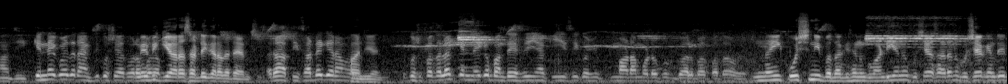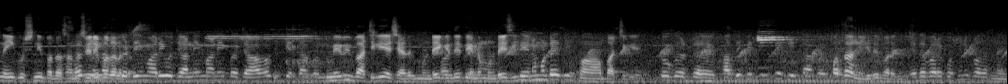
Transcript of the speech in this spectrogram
ਹਾਂਜੀ ਕਿੰਨੇ ਕੁ ਵਜੇ ਦਾ ਟਾਈਮ ਸੀ ਕੁਛ ਥੋੜਾ ਮੇ ਵੀ 11 11:30 ਦਾ ਟਾਈਮ ਸੀ। ਰਾਤੀ 11:30 ਵਜੇ? ਹਾਂਜੀ ਹਾਂਜੀ। ਕੁਝ ਪਤਾ ਲੱਗਾ ਕਿੰਨੇ ਕ ਬੰਦੇ ਸੀ ਜਾਂ ਕੀ ਸੀ? ਕੁਝ ਮਾੜਾ ਮੋਟਾ ਕੋਈ ਗੱਲਬਾਤ ਪਤਾ ਹੋਵੇ? ਨਹੀਂ ਕੁਝ ਨਹੀਂ ਪਤਾ। ਕਿਸੇ ਨੂੰ ਗਵਾਂਢੀਆਂ ਨੂੰ ਪੁੱਛਿਆ ਸਾਰਿਆਂ ਨੂੰ ਪੁੱਛਿਆ ਕਹਿੰਦੇ ਨਹੀਂ ਕੁਝ ਨਹੀਂ ਪਤਾ ਸਾਨੂੰ ਸਰ, ਸਵੇਰੇ ਪਤਾ ਲੱਗਾ। ਗੱਡੀ ਮਾਰੀ ਉਹ ਜਾਨੀ ਮਾਨੀ ਬਚਾਵ ਕਿ ਕਿੱਦਾਂ ਕੋਈ? ਮੇ ਵੀ ਬਚ ਗਏ ਆ ਸ਼ਾਇਦ ਮੁੰਡੇ ਕਹਿੰਦੇ ਤਿੰਨ ਮੁੰਡੇ ਸੀ। ਤਿੰਨ ਮੁੰਡੇ ਸੀ? ਹਾਂ ਬਚ ਗਏ। ਤੋ ਖਾਦੀ ਕਿ ਕਿੱਦਾਂ ਕੋਈ? ਪਤਾ ਨਹੀਂ ਇਹਦੇ ਬਾਰੇ ਇਹਦੇ ਬਾਰੇ ਕੁਝ ਨਹੀਂ ਪਤਾ? ਨਹੀਂ।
